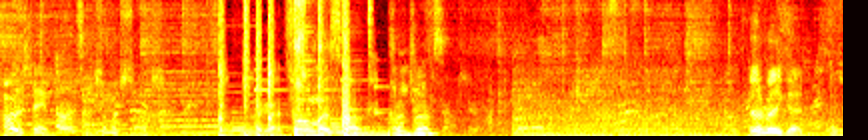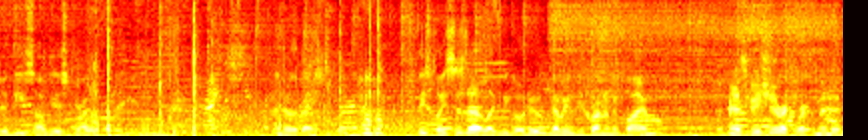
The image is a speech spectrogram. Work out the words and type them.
Kind of the same. So much sauce. Too much sauce. This is really good. These are the soggiest fries I've ever eaten. And they're the best. These places that like we go to, that we randomly fly them, and it's we should rec- recommend it.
